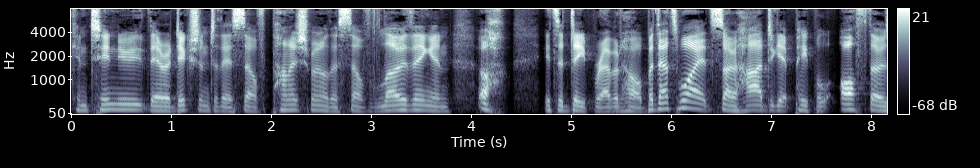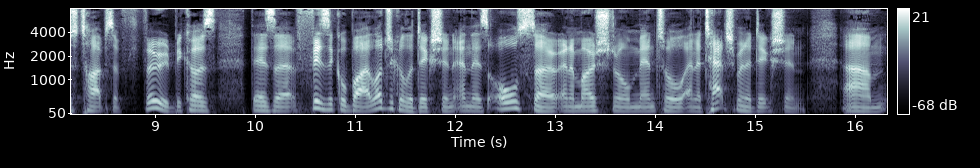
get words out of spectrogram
continue their addiction to their self punishment or their self loathing. And oh, it's a deep rabbit hole. But that's why it's so hard to get people off those types of food because there's a physical, biological addiction, and there's also an emotional, mental, and attachment addiction. Um,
